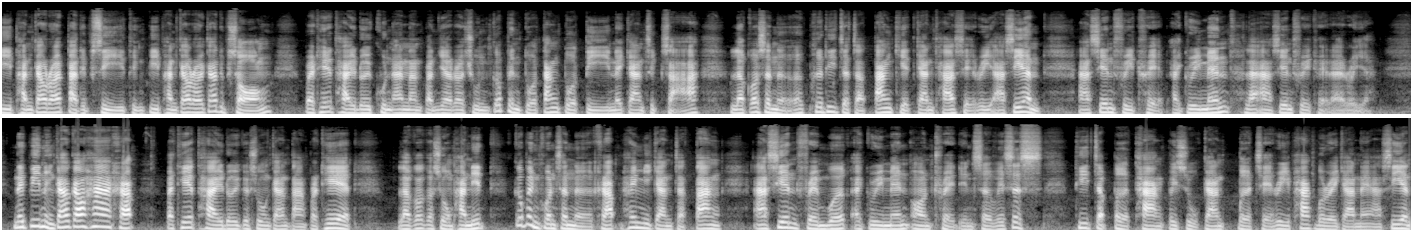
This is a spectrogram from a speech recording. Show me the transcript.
ปี 1984 ถึงปี 1992 ประเทศไทยโดยคุณอนันต์ปัญญารชุนก็เป็นตัวตั้งตัวตีในการศึกษา แล้วก็เสนอเพื่อที่จะจัดตั้งเขตการค้าเสรีอาเซียนASEAN Free Trade Agreement และ ASEAN Free Trade Area ในปี 1995 ครับประเทศไทยโดยกระทรวงการต่างประเทศ แล้วก็กระทรวงพาณิชย์ก็เป็นคนเสนอครับ ให้มีการจัดตั้ง ASEAN Framework Agreement on Trade in Services ที่จะเปิดทางไปสู่การเปิดเสรีภาคบริการในอาเซียน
